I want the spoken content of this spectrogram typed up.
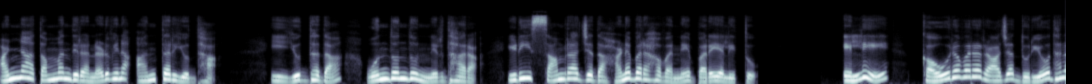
ಅಣ್ಣ ತಮ್ಮಂದಿರ ನಡುವಿನ ಅಂತರ್ಯುದ್ಧ. ಈ ಯುದ್ಧದ ಒಂದೊಂದು ನಿರ್ಧಾರ ಇಡೀ ಸಾಮ್ರಾಜ್ಯದ ಹಣೆಬರಹವನ್ನೇ ಬರೆಯಲಿತ್ತು. ಎಲ್ಲಿ ಕೌರವರ ರಾಜ ದುರ್ಯೋಧನ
